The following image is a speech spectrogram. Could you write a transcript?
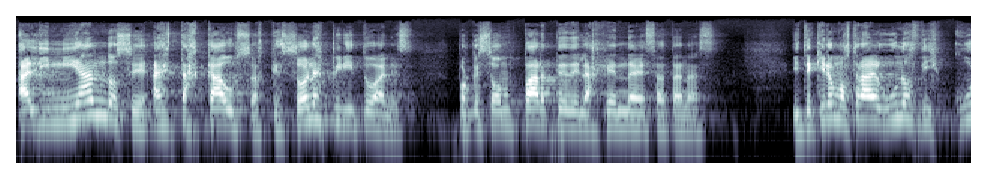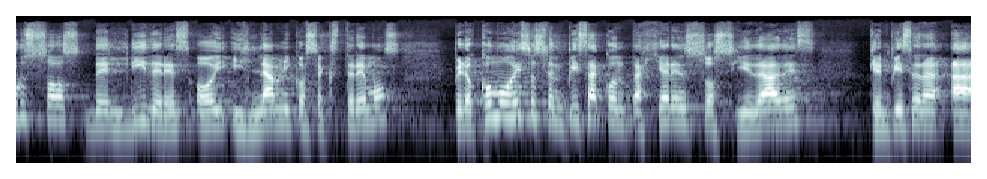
alineándose a estas causas que son espirituales, porque son parte de la agenda de Satanás. Y te quiero mostrar algunos discursos de líderes hoy islámicos extremos, pero cómo eso se empieza a contagiar en sociedades que empiezan a,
